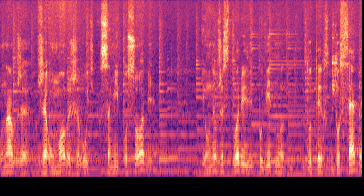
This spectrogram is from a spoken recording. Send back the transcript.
вона вже, вже умови живуть самі по собі, і вони вже створюють відповідно до тих до себе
